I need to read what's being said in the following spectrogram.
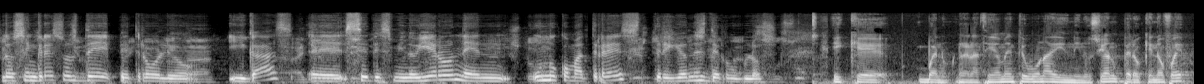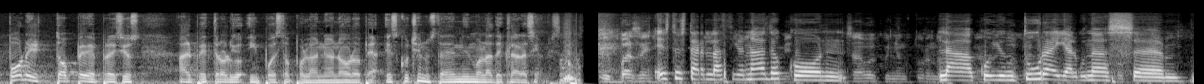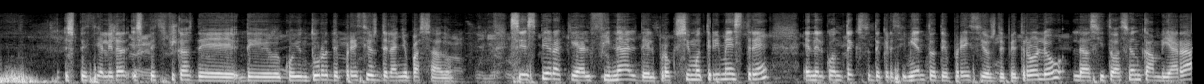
Los ingresos de petróleo y gas eh, se disminuyeron en 1,3 trillones de rublos. Y que, bueno, relativamente hubo una disminución, pero que no fue por el tope de precios al petróleo impuesto por la Unión Europea. Escuchen ustedes mismos las declaraciones. Esto está relacionado con la coyuntura y algunas... Eh, especialidades específicas de, de coyuntura de precios del año pasado. Se espera que al final del próximo trimestre, en el contexto de crecimiento de precios de petróleo, la situación cambiará.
